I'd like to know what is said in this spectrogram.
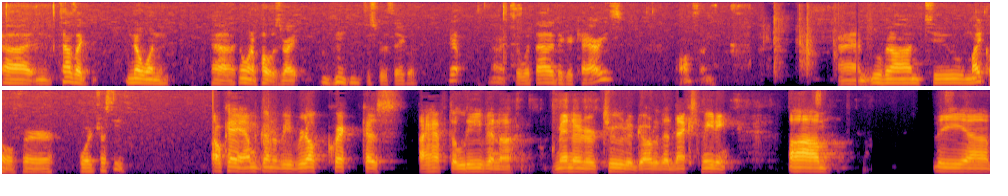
Uh, and it sounds like no one, uh, no one opposed, right? Just for the sake of, yep. All right, so with that, I think it carries. Awesome. And moving on to Michael for Board of Trustees. Okay, I'm going to be real quick because I have to leave in a minute or two to go to the next meeting. Um, The, uh,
